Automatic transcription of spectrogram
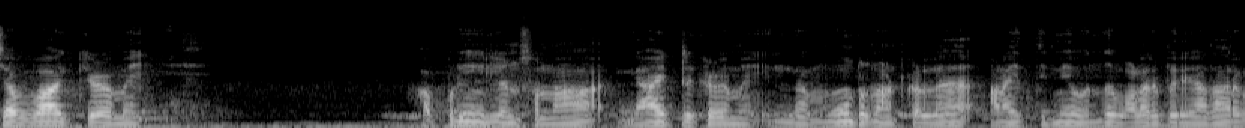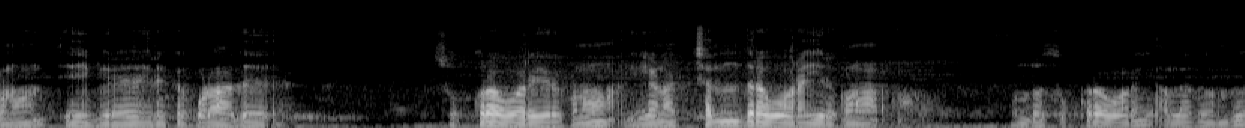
செவ்வாய்க்கிழமை அப்படியும் இல்லைன்னு சொன்னால் ஞாயிற்றுக்கிழமை இந்த மூன்று நாட்களில் அனைத்துமே வந்து வளர்பிறையாக தான் இருக்கணும். தேய்பிறை இருக்கக்கூடாது. சுக்கர ஓரை இருக்கணும். இல்லைன்னா சந்திர ஓரை இருக்கணும். ஒன்று சுக்கர ஓரை அல்லது வந்து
